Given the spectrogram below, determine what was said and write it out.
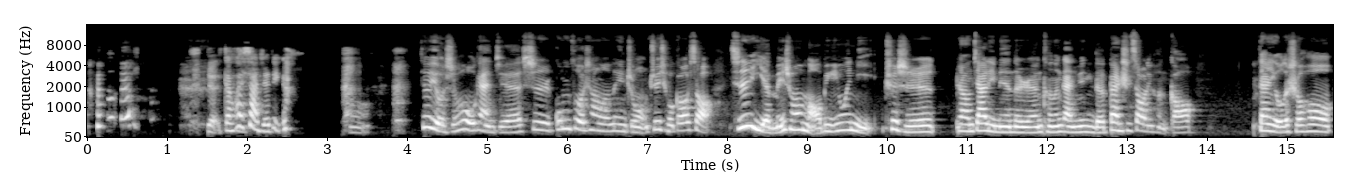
对，赶快下决定。嗯，就有时候我感觉是工作上的那种追求高效，其实也没什么毛病，因为你确实让家里面的人可能感觉你的办事效率很高，但有的时候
